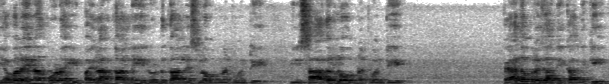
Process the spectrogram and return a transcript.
ఎవరైనా కూడా ఈ పైలాన్ కాలనీ ఈ రెండు కాలనీస్లో ఉన్నటువంటి ఈ సాగర్లో ఉన్నటువంటి పేద ప్రజానీకానికి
